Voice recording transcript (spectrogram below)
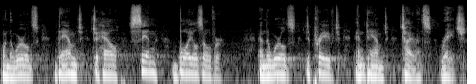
when the world's damned to hell sin boils over and the world's depraved and damned tyrants rage.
